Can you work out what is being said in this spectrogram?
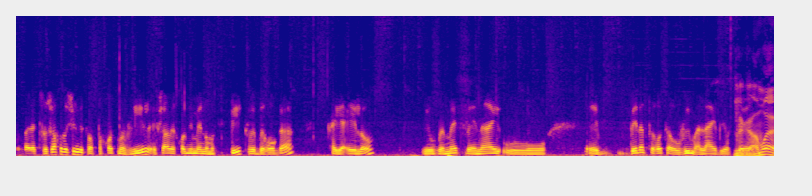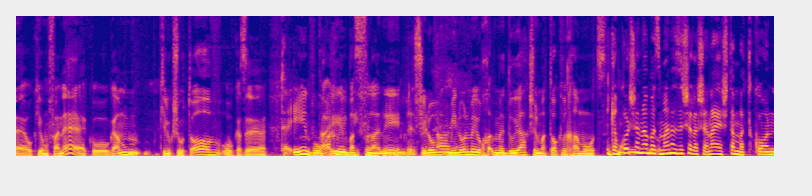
זאת אומרת, שלושה חודשים זה כבר פחות מבהיל, אפשר לאכול ממנו מספיק וברוגע, כיאה לו, והוא באמת בעיניי, הוא אה, בין הפירות האהובים עליי ביותר. לגמרי, הוא כי הוא מפנק, הוא גם, כאילו כשהוא טוב, הוא כזה טעים והוא רך טעים, בשרני, מבפנים. שילוב מינון מיוח- מדויק של מתוק וחמוץ. גם כל שנה בזמן הזה של השנה יש את המתכון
